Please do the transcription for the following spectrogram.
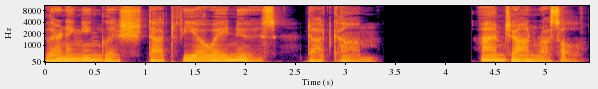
learningenglish.voanews.com. I'm John Russell.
